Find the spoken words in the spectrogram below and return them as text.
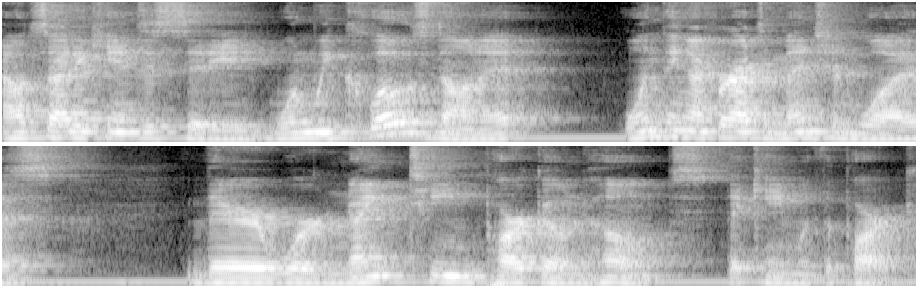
outside of Kansas City. When we closed on it, one thing I forgot to mention was there were 19 park owned homes that came with the park.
